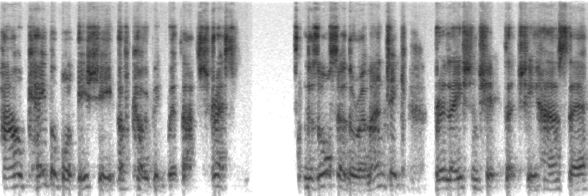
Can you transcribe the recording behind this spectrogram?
How capable is she of coping with that stress? There's also the romantic relationship that she has there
